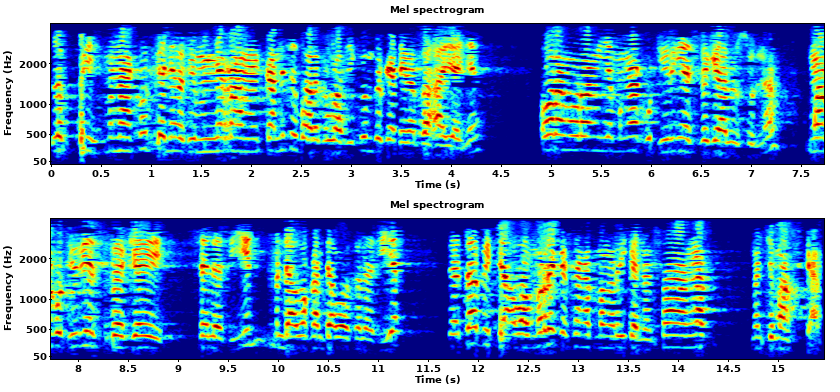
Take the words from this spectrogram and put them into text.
lebih menakutkan, yang lebih menyeramkan itu barakallahu fikum terkait dengan bahayanya. Orang-orang yang mengaku dirinya sebagai alus sunnah, mengaku dirinya sebagai salafiyin, mendakwakan dakwah salafiyah, tetapi dakwah mereka sangat mengerikan dan sangat mencemaskan.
